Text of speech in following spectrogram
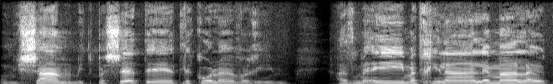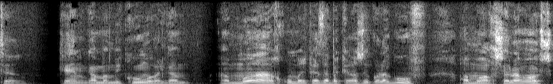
ומשם מתפשטת לכל האיברים. אז היא מתחילה למעלה יותר, כן, גם במיקום, אבל גם המוח הוא מרכז הבקרה של כל הגוף, המוח של הראש.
